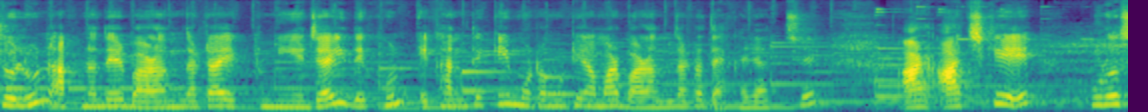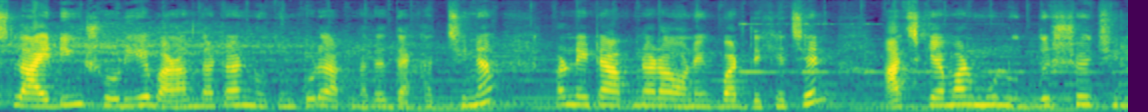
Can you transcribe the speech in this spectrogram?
চলুন আপনাদের বারান্দাটা একটু নিয়ে যাই। দেখুন, এখান থেকেই মোটামুটি আমার বারান্দাটা দেখা যাচ্ছে। আর আজকে পুরো স্লাইডিং সরিয়ে বারান্দাটা নতুন করে আপনাদের দেখাচ্ছি না, কারণ এটা আপনারা অনেকবার দেখেছেন। আজকে আমার মূল উদ্দেশ্যই ছিল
